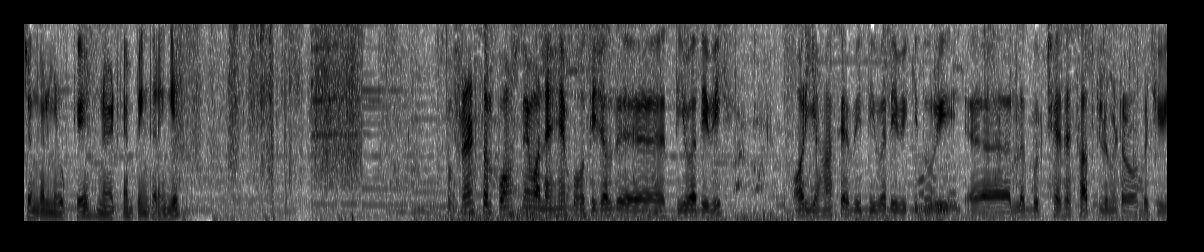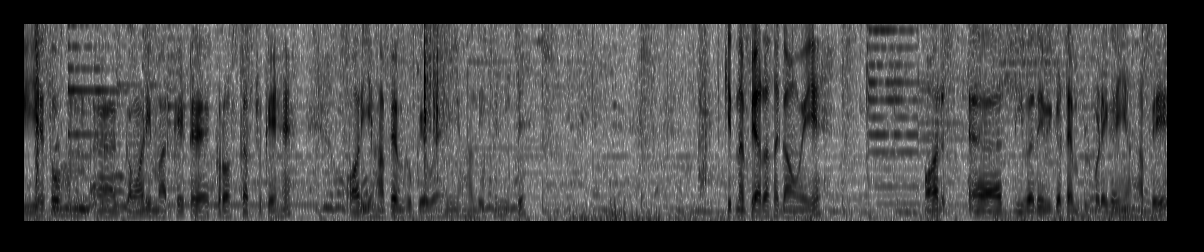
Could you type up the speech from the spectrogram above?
जंगल में रुक के नाइट कैंपिंग करेंगे। फ्रेंड्स हम पहुँचने वाले हैं बहुत ही जल्द दीवा देवी। और यहाँ से अभी दीवा देवी की दूरी लगभग छः से सात किलोमीटर और बची हुई है। तो हम गंवाड़ी मार्केट क्रॉस कर चुके हैं। और यहाँ पे हम रुके हुए हैं। यहाँ देखिए नीचे। कितना प्यारा सा गाँव है ये। और दीवा देवी का टेंपल पड़ेगा यहाँ पे।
